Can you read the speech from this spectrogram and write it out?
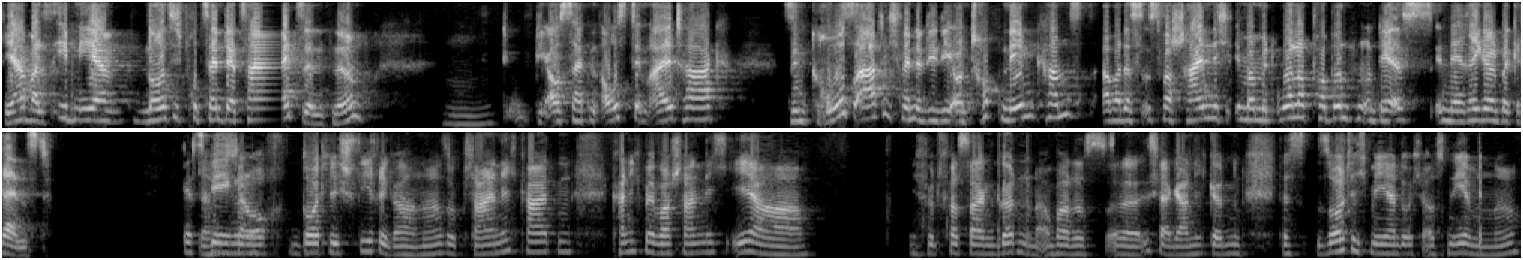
ja, weil es eben eher 90 Prozent der Zeit sind, ne? Mhm. Die, die Auszeiten aus dem Alltag sind großartig, wenn du dir die on top nehmen kannst, aber das ist wahrscheinlich immer mit Urlaub verbunden und der ist in der Regel begrenzt. Deswegen. Das ist ja auch deutlich schwieriger, ne? So Kleinigkeiten kann ich mir wahrscheinlich eher ich würde fast sagen gönnen, aber das äh, ist ja gar nicht gönnen. Das sollte ich mir ja durchaus nehmen, ne?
